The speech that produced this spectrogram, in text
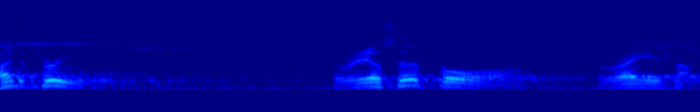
Point to three. Three or serve four. Ray is up.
